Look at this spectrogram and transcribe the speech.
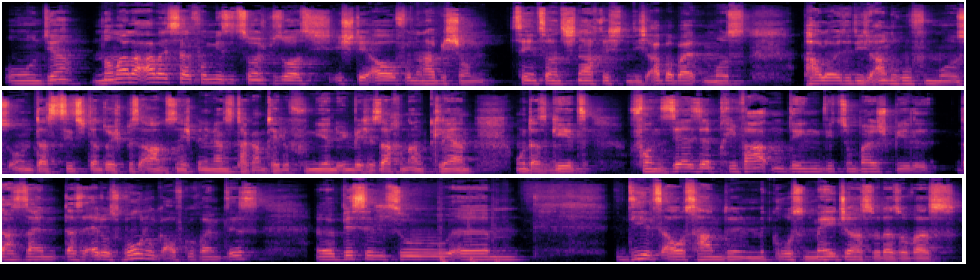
Und ja, normaler Arbeitstag von mir sieht zum Beispiel so aus, ich, ich stehe auf und dann habe ich schon 10, 20 Nachrichten, die ich abarbeiten muss, paar Leute, die ich anrufen muss und das zieht sich dann durch bis abends. Ich bin den ganzen Tag am Telefonieren, irgendwelche Sachen am Klären und das geht von sehr, sehr privaten Dingen, wie zum Beispiel, dass sein, dass Edos Wohnung aufgeräumt ist, äh, bis hin zu ähm, Deals aushandeln mit großen Majors oder sowas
